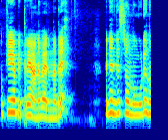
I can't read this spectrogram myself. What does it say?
ഓക്കെ അപ്പം ഇത്രയാണ് വരുന്നത്. അപ്പം ഞാൻ ജസ്റ്റ് ഒന്നും കൂടി ഒന്ന്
